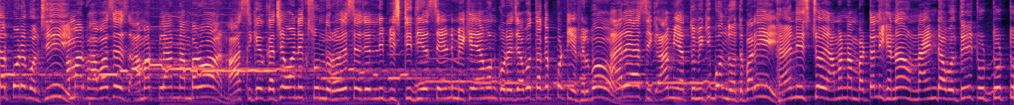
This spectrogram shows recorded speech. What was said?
তারপরে বলছি। আমার ভাবা শেষ, আমার প্ল্যান নাম্বার ওয়ান আশিকের কাছে অনেক সুন্দর হয়ে সেজেল লিপস্টিক দিয়ে সেন্ট মেখে এমন করে যাব, তাকে পটিয়ে ফেলব। আরে আশিক, আমি আর তুমি কি বন্ধু হতে পারি? হ্যাঁ নিশ্চয় আমার নাম্বারটা লিখে নাও। Nine double three two two two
